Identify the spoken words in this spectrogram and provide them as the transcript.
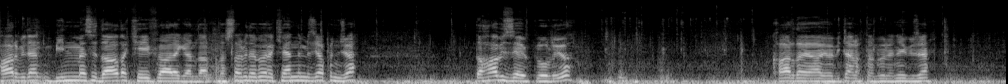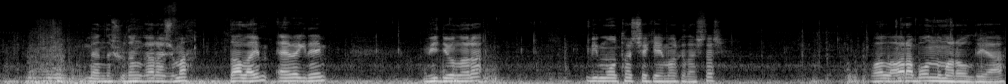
harbiden binmesi daha da keyifli hale geldi arkadaşlar. Bir de böyle kendimiz yapınca daha bir zevkli oluyor. Kar da yağıyor bir taraftan böyle ne güzel. Ben de şuradan garajıma dalayım eve gideyim videolara bir montaj çekeyim arkadaşlar. Vallahi araba 10 numara oldu ya.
